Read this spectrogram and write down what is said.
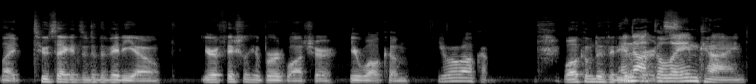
like two seconds into the video, you're officially a bird watcher. You're welcome. You are welcome, Welcome to video. and not the lame kind,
